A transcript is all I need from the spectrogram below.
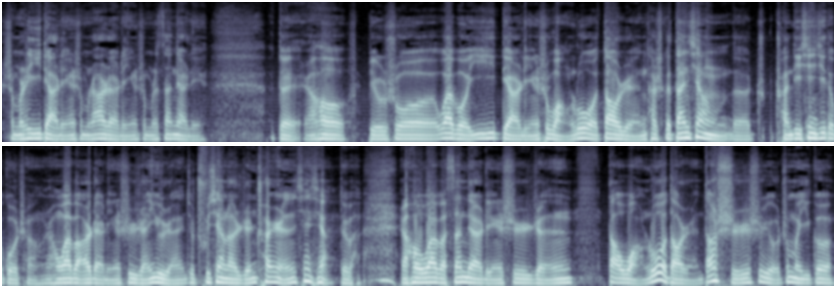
什么是一点零，什么是二点零，什么是三点零。对，然后比如说 Web 一点零是网络到人，它是个单向的传递信息的过程。然后 Web 二点零是人与人，就出现了人传人现象，对吧？然后 Web 三点零是人到网络到人，当时是有这么一个。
